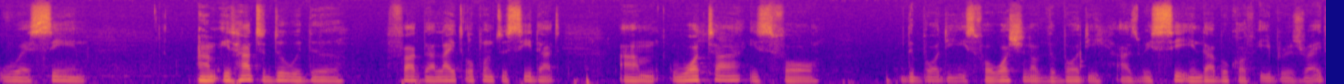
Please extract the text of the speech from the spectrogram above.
We're seeing, um, it had to do with the fact that light opened to see that um, water is for the body, is for washing of the body, as we see in that book of Hebrews, right?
